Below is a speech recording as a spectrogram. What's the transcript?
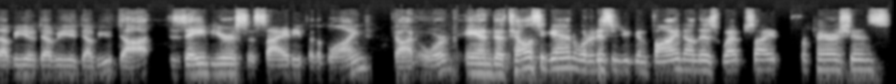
www.xaviersocietyfortheblind.org. And uh, tell us again what it is that you can find on this website for parishes.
